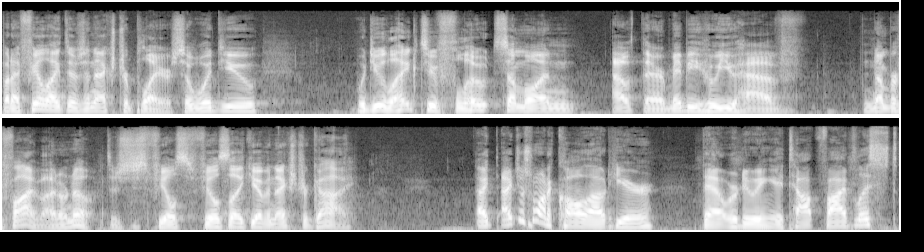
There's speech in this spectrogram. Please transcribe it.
But I feel like there's an extra player. So would you would you like to float someone out there, maybe who you have number five? I don't know. It just feels feels like you have an extra guy. I, I just want to call out here that we're doing a top five list.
